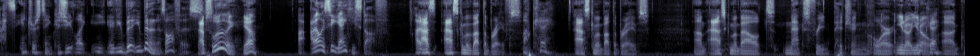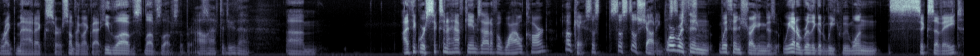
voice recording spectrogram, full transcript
That's interesting because you like you- have you been you've been in his office? Absolutely, yeah. I, I only see Yankee stuff. I, Ask ask him about the Braves. okay. ask him about the Braves. Um, ask him about Max Fried pitching, or you know, you know, Okay. uh, Greg Maddux, or something like that. He loves, loves, loves the Braves. I'll have to do that. Um, I think we're six and a half games out of a wild card. Okay, so so still shouting. We're within sure. within striking distance. We had a really good week. We won six of eight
